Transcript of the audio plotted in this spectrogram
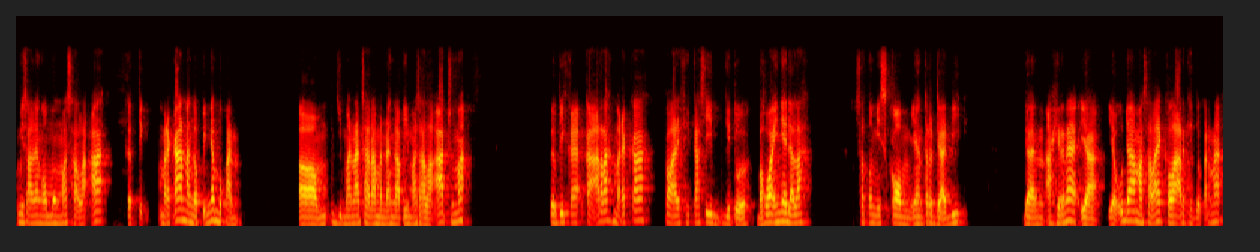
misalnya ngomong masalah A ketik mereka nanggapinnya bukan um, gimana cara menanggapi masalah A, cuma lebih ke, ke arah mereka klarifikasi gitu bahwa ini adalah satu miskom yang terjadi dan akhirnya ya ya udah masalahnya kelar gitu karena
